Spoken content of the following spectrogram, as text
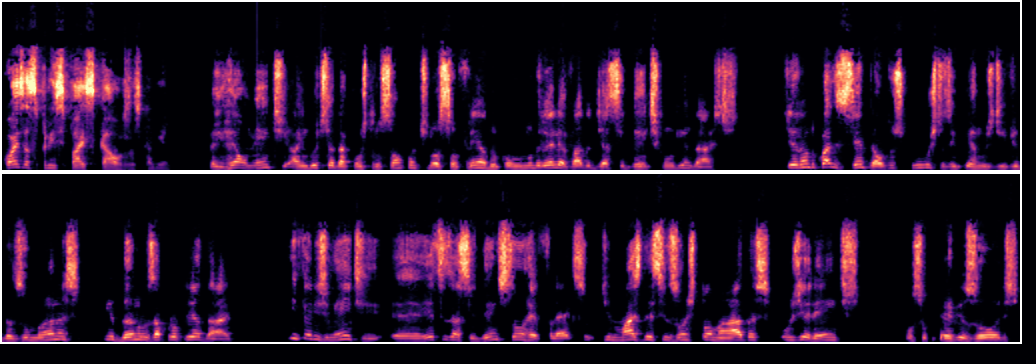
Quais as principais causas, Camilo? Bem, realmente a indústria da construção continua sofrendo com um número elevado de acidentes com guindastes, gerando quase sempre altos custos em termos de vidas humanas e danos à propriedade. Infelizmente, é, esses acidentes são reflexo de más decisões tomadas por gerentes, por supervisores,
